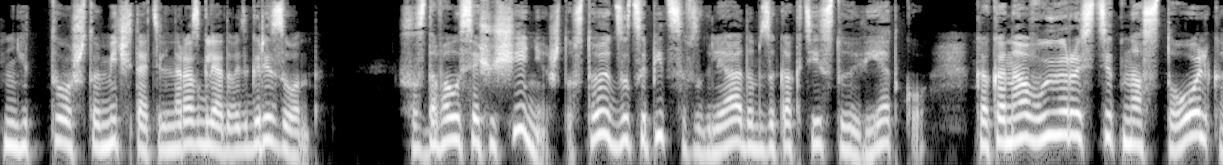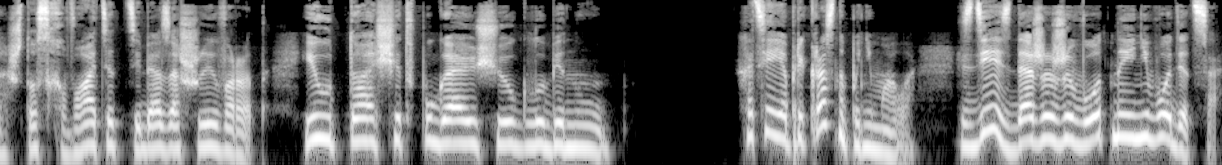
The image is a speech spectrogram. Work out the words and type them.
не то что мечтательно разглядывать горизонт. Создавалось ощущение, что стоит зацепиться взглядом за когтистую ветку, как она вырастет настолько, что схватит тебя за шиворот и утащит в пугающую глубину. Хотя я прекрасно понимала, здесь даже животные не водятся.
